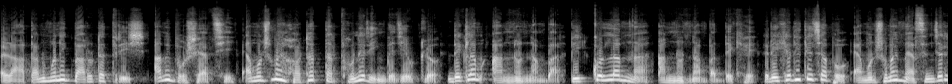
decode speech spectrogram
রাত আনুমানিক বারোটা ত্রিশ। আমি বসে আছি। এমন সময় হঠাৎ তার ফোনে রিং বেজে উঠল। দেখলাম আন্নোর নাম্বার পিক করলাম না আন্নোর নাম্বার দেখে। রেখে দিতে যাব, এমন সময় মেসেঞ্জারে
